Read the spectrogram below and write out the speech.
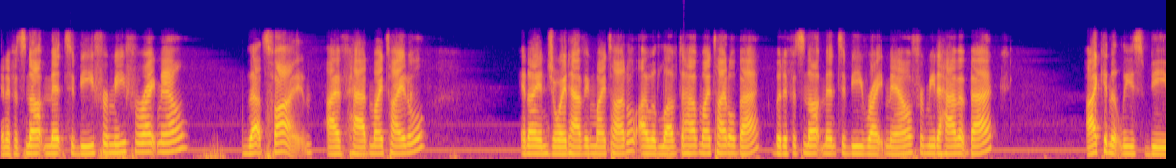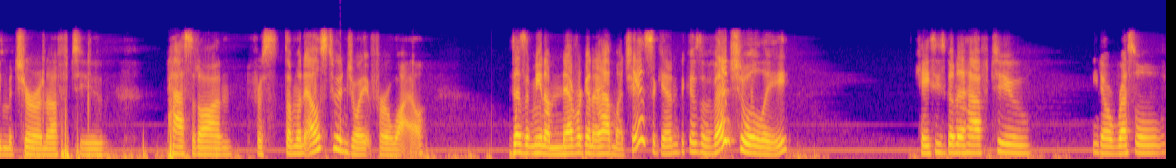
And if it's not meant to be for me for right now, that's fine. I've had my title and I enjoyed having my title. I would love to have my title back, but if it's not meant to be right now for me to have it back, I can at least be mature enough to pass it on for someone else to enjoy it for a while. Doesn't mean I'm never going to have my chance again because eventually Kaci's going to have to, you know, wrestle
